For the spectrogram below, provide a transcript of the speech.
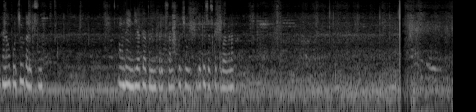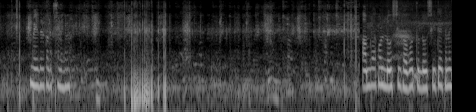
এখানেও প্রচুর কালেকশন আমাদের ইন্ডিয়াতে এত কালেকশন প্রচুর দেখে শেষ করতে পারবে না। মেয়েদের কালেকশন এখানে আমরা এখন লস্যি খাব। তো লস্যিটা এখানে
